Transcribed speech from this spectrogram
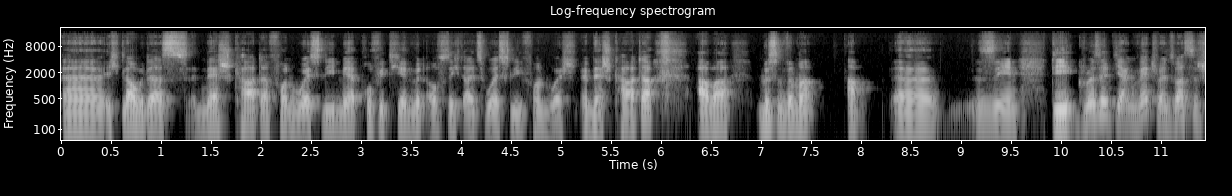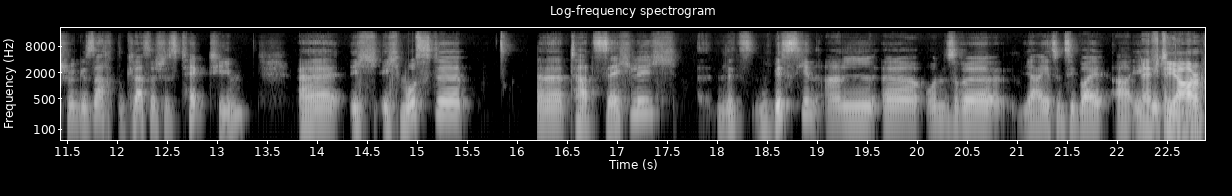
äh, ich glaube, dass Nash Carter von Wesley mehr profitieren wird auf Sicht als Wesley von Wes äh, Nash Carter. Aber müssen wir mal absehen. Die Grizzled Young Veterans, du hast es schön gesagt, ein klassisches Tag-Team. Äh, ich, ich musste äh, ein bisschen an äh, unsere, ja, jetzt sind sie bei AEG. FTR.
